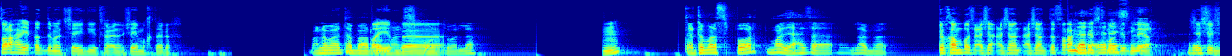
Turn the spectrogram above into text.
صراحة هي قدمت شيء جديد فعلا شيء مختلف أنا ما اعتبر طيب، طيب آه، سبورت ولا هم؟ تعتبر سبورت ما أدري أحسها لعبة شوف خنبوش عشان عشان عشان تفرح best multi. player شوف شوف.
